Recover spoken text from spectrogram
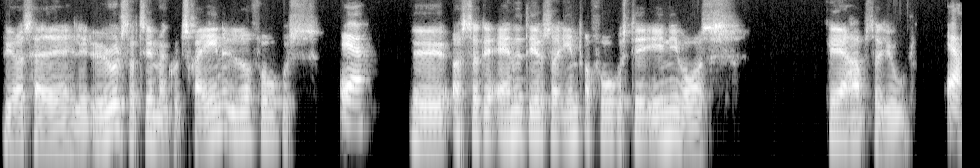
vi også havde lidt øvelser til, at man kunne træne ydre fokus. ja, Øh, og så det andet, det er jo så indre fokus, det er inde i vores kære hamsterhjul. ja.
